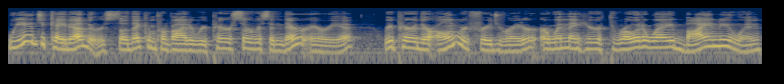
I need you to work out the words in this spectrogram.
We educate others so they can provide a repair service in their area, repair their own refrigerator, or when they hear throw it away, buy a new one,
